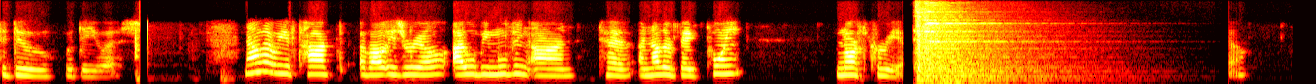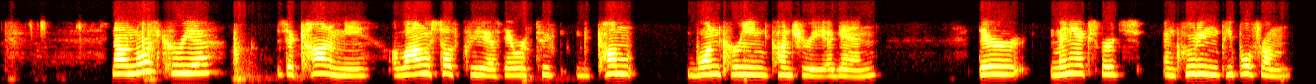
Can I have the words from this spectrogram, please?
to do with the US. Now that we've talked about Israel, I will be moving on to another big point North Korea. Now, North Korea's economy, along with South Korea, if they were to become one Korean country again, there many experts, including people from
